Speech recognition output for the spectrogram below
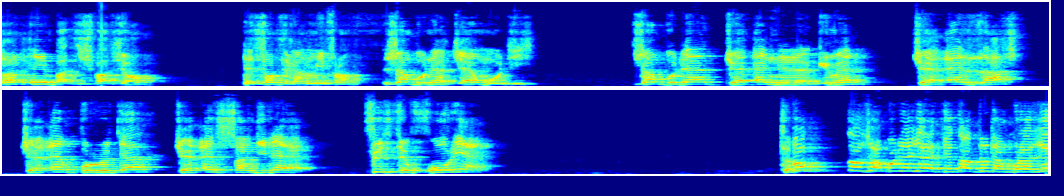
donne une participation de 150 000 francs. Jean Bonnet, tu es un maudit. Jean Bonnet, tu es un énergumène, tu es un lâche, tu es un prolétaire, tu es un sanguinaire, fils de vaurien. C'est pas Jean Bonnet qui était en train d'encourager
